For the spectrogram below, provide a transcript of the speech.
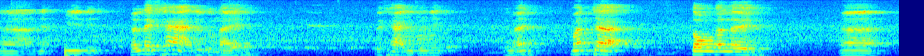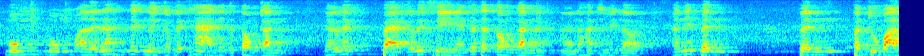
อ่าเนี่ยปีนี้แล้วเลขห้าอยู่ตรงไหน เลขห้าอยู่ตรงนี้เห็นไหม มันจะตรงกันเลยอ่ามุมมุมอะไรนะเลขหนึ่งกับเลขห้าเนี่ยจะตรงกัน อย่างเลขแปดกับเลขสี่เนี่ยก็จะตรงกันนะอ่ารหัสชีวิตเรา อันนี้เป็นเป็นปัจจุบัน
